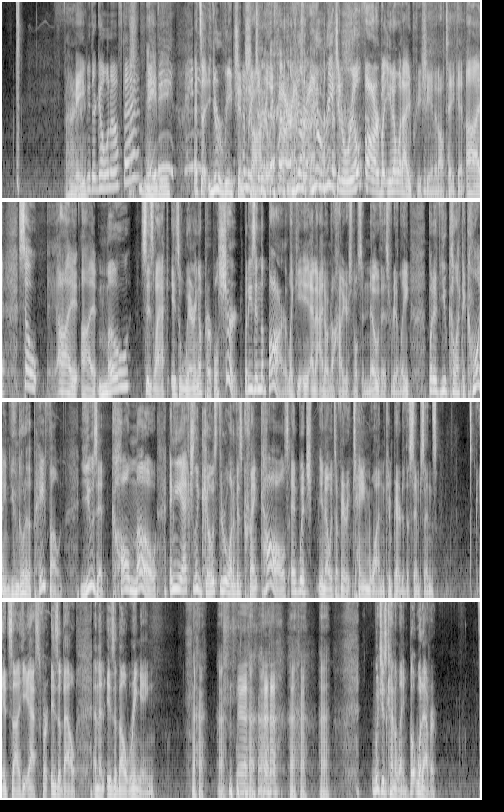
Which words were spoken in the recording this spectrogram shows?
Maybe they're going off that. Maybe. That's a you're reaching, I'm Sean. reaching really far. You're, you're reaching real far, but you know what? I appreciate it. I'll take it. Uh, so, uh, uh, Moe Szyslak is wearing a purple shirt, but he's in the bar. Like, and I don't know how you're supposed to know this really, but if you collect a coin, you can go to the payphone, use it, call Moe, and he actually goes through one of his crank calls, and which you know it's a very tame one compared to The Simpsons. It's uh, he asks for Isabel, and then Isabel ringing which is kind of lame, but whatever.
